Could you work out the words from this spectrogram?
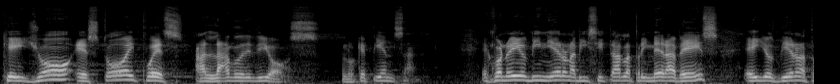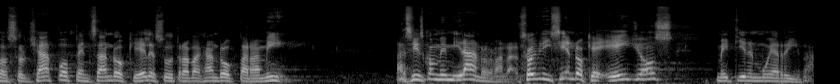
que yo estoy pues al lado de Dios, lo que piensan. Cuando ellos vinieron a visitar la primera vez, ellos vieron a Pastor Chapo pensando que él estuvo trabajando para mí. Así es como me miran, hermano. Estoy diciendo que ellos me tienen muy arriba.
